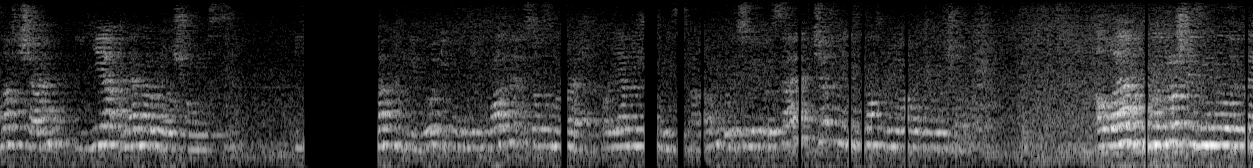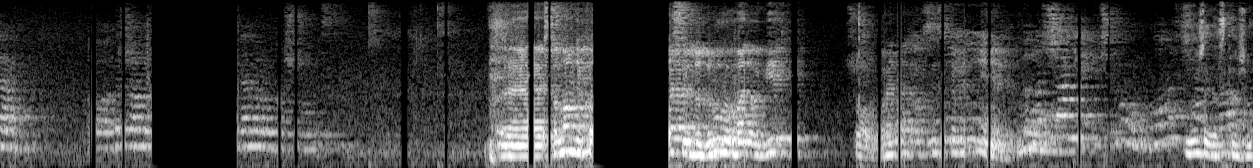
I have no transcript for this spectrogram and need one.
навчань є не на робочому місці. Я відео і публікувати в соцмережах, але я не журналістка. Працюю той сайт, чесно, я дізнав про нього вивчала. Але ми трошки змінили тему. вже другий в мене обід. Що, виганяти російська ну, навчання. Можна я скажу?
